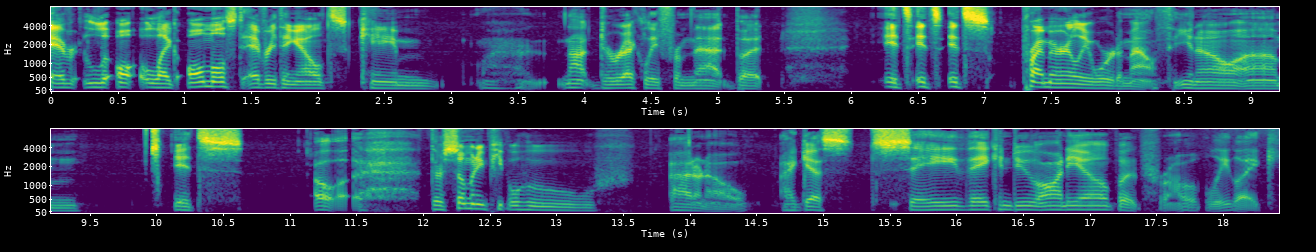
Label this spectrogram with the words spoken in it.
Every, like almost everything else came uh, not directly from that, but it's it's it's primarily word of mouth. You know, um, it's oh, there's so many people who I don't know I guess say they can do audio, but probably like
